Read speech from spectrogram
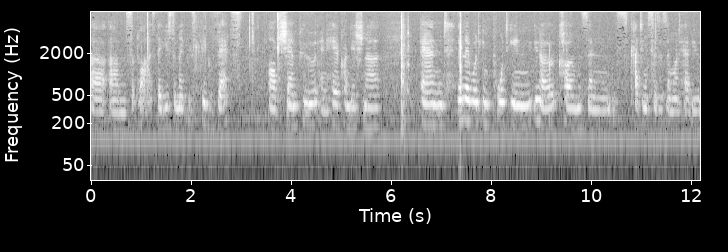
uh, um, supplies. They used to make these big vats of shampoo and hair conditioner. And then they would import in, you know, combs and cutting scissors and what have you.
